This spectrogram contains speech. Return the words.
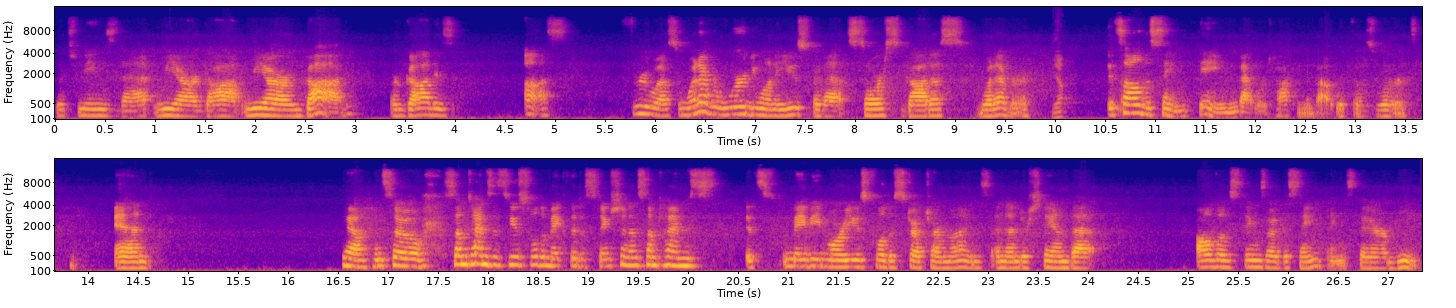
which means that we are God. We are God, or God is us through us, whatever word you want to use for that, source, goddess, whatever. Yep. It's all the same thing that we're talking about with those words. And yeah, and so sometimes it's useful to make the distinction, and sometimes it's maybe more useful to stretch our minds and understand that all those things are the same things. They are me.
